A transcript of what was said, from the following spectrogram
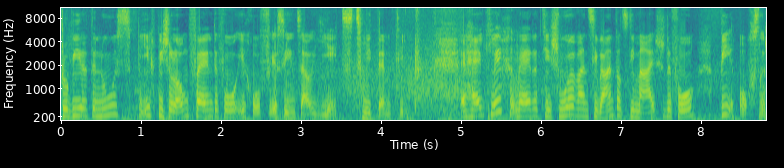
Probiert ihn aus. Ich bin schon lange Fan davon. Ich hoffe, ihr seid es auch jetzt mit dem Tipp. Erhältlich wären die Schuhe, wenn Sie wollen, also die meisten davon, bei Ochsner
